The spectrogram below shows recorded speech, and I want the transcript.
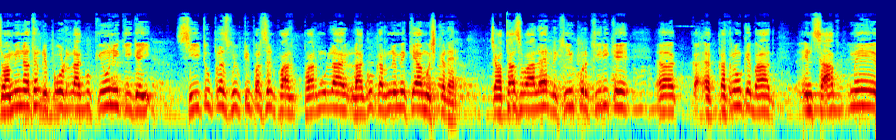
سوامی ناتھن رپورٹ لاگو کیوں نہیں کی گئی؟ C two plus fifty percent formula لاگو کرنے میں کیا مشکل ہے؟ چوتھا سوال ہے، لکھیم پور کھیری کے قتلوں کے بعد انصاف میں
